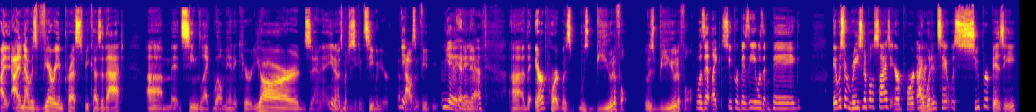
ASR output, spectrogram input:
I, I and I was very impressed because of that. Um, it seemed like well manicured yards, and you know as much as you can see when you're a Yeah. thousand feet Yeah, yeah, heading yeah. in. Uh, the airport was was beautiful. It was beautiful. Was it like super busy? Was it big? It was a reasonable size airport. I wouldn't say it was super busy.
